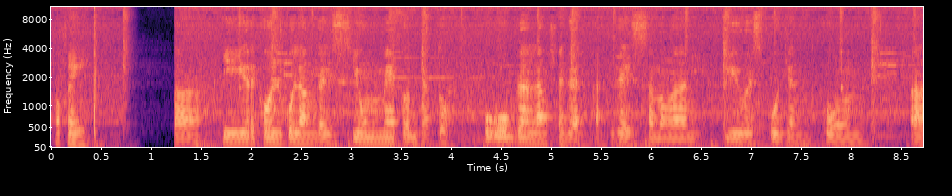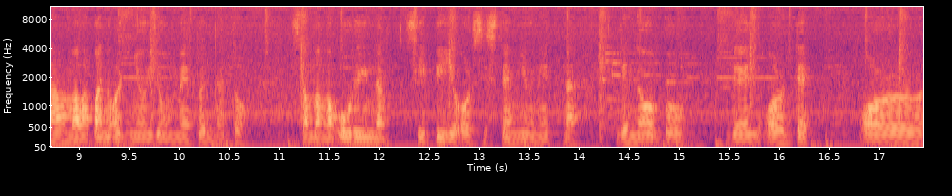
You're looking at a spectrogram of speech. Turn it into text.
Okay. Ah, i-recall ko lang guys, yung method na to. Uubra lang siya guys sa mga viewers po dyan kung ah, mapapanood nyo yung method na to sa mga uri ng CPU or system unit na Lenovo, Dell or De or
